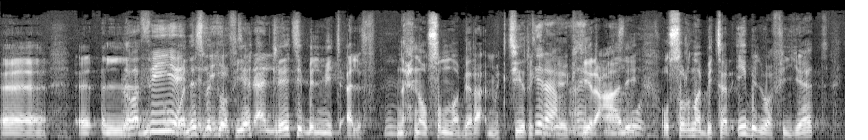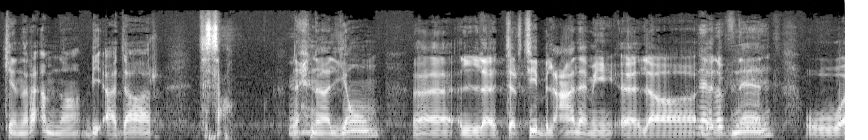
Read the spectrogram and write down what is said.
آه ال- الوفيات ونسبة الوفيات كتير قلت. 3 بال ألف نحن وصلنا برقم كثير كثير إيه، عالي. مزبوط. وصرنا بترتيب الوفيات كان رقمنا بآدار تسعة. نحن اليوم آه، الترتيب العالمي آه،. للبنان و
